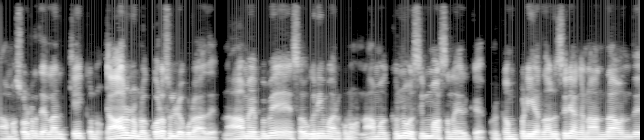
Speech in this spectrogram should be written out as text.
நாம சொல்றதை எல்லாரும் கேட்கணும். யாரும் நம்மளை குறை சொல்லிடக்கூடாது. நாம எப்பவுமே சௌகரியமா இருக்கணும். நமக்குன்னு ஒரு சிம்மாசனம் இருக்கு. ஒரு கம்பெனியா இருந்தாலும் சரி அங்க நான் தான் வந்து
